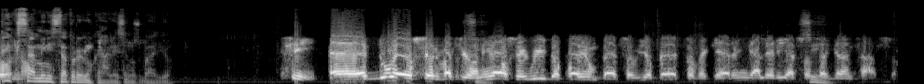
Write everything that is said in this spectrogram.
Ex amministratore locale, se non sbaglio. Eh, due osservazioni. Io ho seguito poi un pezzo, vi ho perso perché ero in galleria sotto sì. il Gran Sasso.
